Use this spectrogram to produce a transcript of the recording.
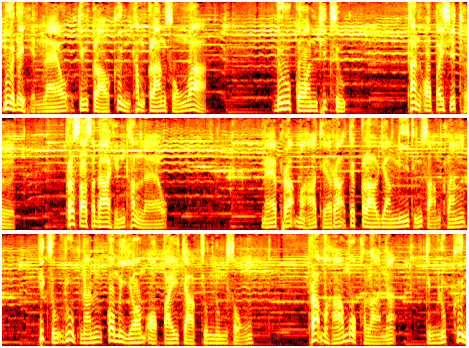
เมื่อได้เห็นแล้วจึงกล่าวขึ้นท่ามกลางสงฆ์ว่า ดูก่อนภิกษุ ท่านออกไปเสียเถิด พระศาสดาเห็นท่านแล้ว แม้พระมหาเถระจะกล่าวอย่างนี้ถึงสามครั้ง ภิกษุรูปนั้นก็ไม่ยอมออกไปจากชุมนุมสงฆ์พระมหาโมคคลานะจึงลุกขึ้น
